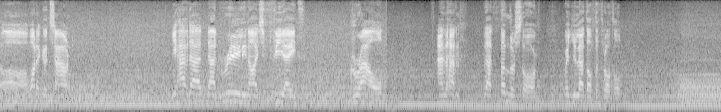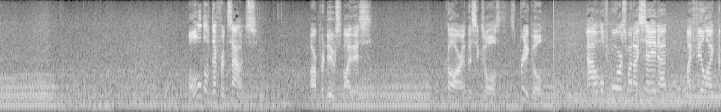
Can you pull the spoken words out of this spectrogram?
Oh, what good sound. You have that, that really nice V8 growl and then that thunderstorm when you let off the throttle. A lot of different sounds are produced by this car and this exhaust. It's pretty cool. Now, of course, when I say that, I feel like the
